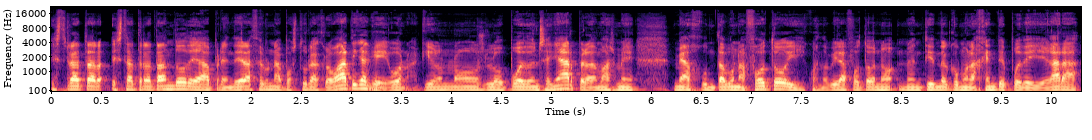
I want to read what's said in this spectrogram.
está, tratando de aprender a hacer una postura acrobática, que bueno, aquí no os lo puedo enseñar, pero además me, me adjuntaba una foto y cuando vi la foto no, no entiendo cómo la gente puede llegar a,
